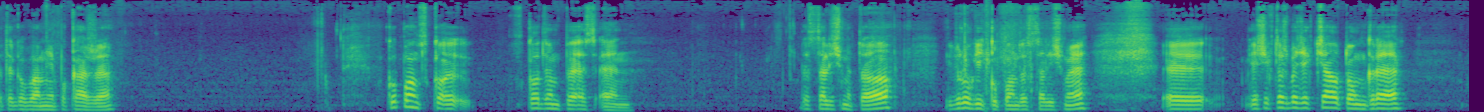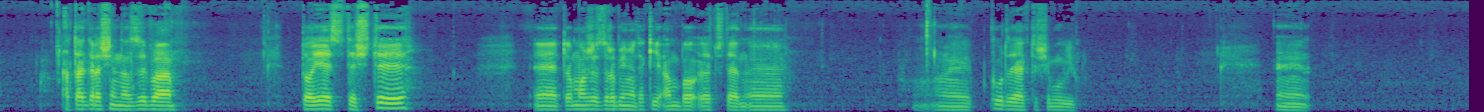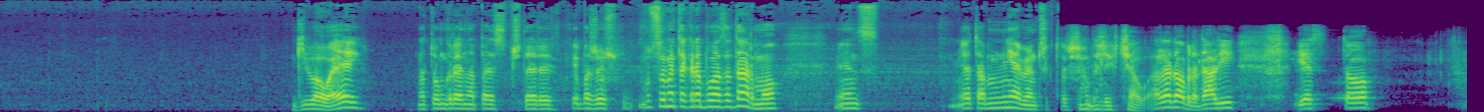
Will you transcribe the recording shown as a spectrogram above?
Dlatego wam nie pokażę. Kupon z, ko z kodem PSN. Dostaliśmy to. I drugi kupon dostaliśmy. Yy, jeśli ktoś będzie chciał tą grę, a ta gra się nazywa To jesteś ty, yy, to może zrobimy taki ambo, yy, czy ten, yy, kurde jak to się mówi. Giveaway na tą grę na PS4. Chyba, że już. Bo w sumie ta gra była za darmo, więc ja tam nie wiem, czy ktoś ją będzie chciał. Ale dobra, dali. Jest to.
